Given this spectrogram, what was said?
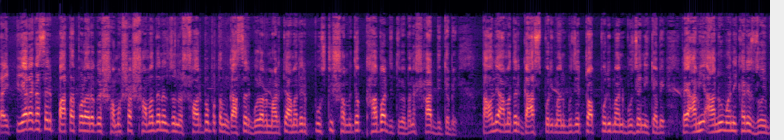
তাই পেয়ারা গাছের পাতা পড়া রোগের সমস্যার সমাধানের জন্য সর্বপ্রথম গাছের গোড়ার মারতে আমাদের পুষ্টি সমৃদ্ধ খাবার দিতে হবে মানে সার দিতে হবে। তাহলে আমাদের গাছ পরিমাণ বুঝে টপ পরিমাণ বুঝে নিতে হবে। তাই আমি আনুমানিক হারে জৈব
